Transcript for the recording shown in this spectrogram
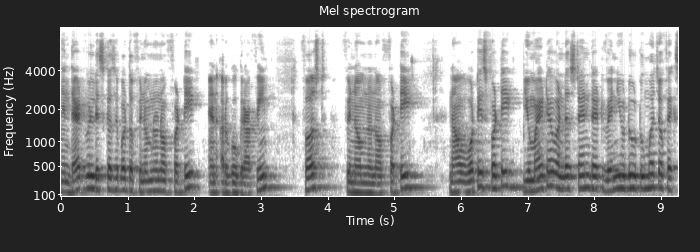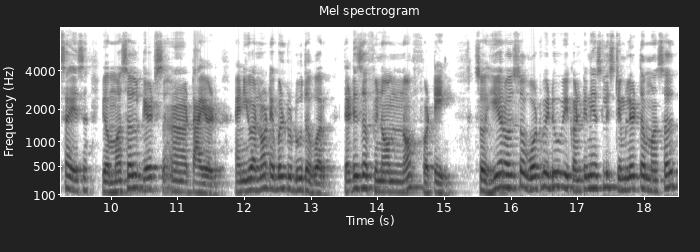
and that will discuss about the phenomenon of fatigue and ergography. First phenomenon of fatigue now what is fatigue? You might have understand that when you do too much of exercise your muscle gets uh, tired and you are not able to do the work. That is a phenomenon of fatigue. So here also what we do we continuously stimulate the muscle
